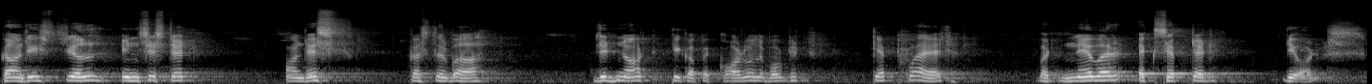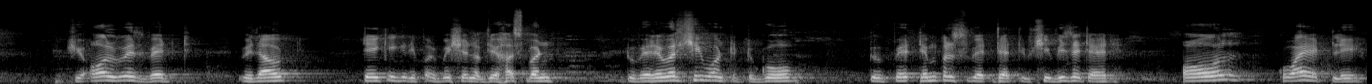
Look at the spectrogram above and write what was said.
Gandhi still insisted on this. Kasturba did not pick up a quarrel about it, kept quiet, but never accepted the orders. She always went without taking the permission of the husband to wherever she wanted to go, to temples that she visited, all quietly,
